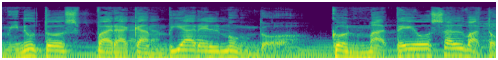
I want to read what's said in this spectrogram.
minutos para cambiar el mundo. Con Mateo Salvato.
